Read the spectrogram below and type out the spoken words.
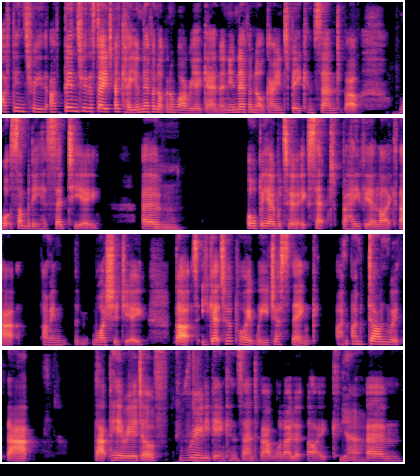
I've been through th- I've been through the stage. Okay, you're never not going to worry again and you're never not going to be concerned about what somebody has said to you. Um Mhm. or be able to accept behavior like that. I mean, why should you? But you get to a point where you just think, I'm, I'm done with that that period of really being concerned about what I look like. yeah, Um,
